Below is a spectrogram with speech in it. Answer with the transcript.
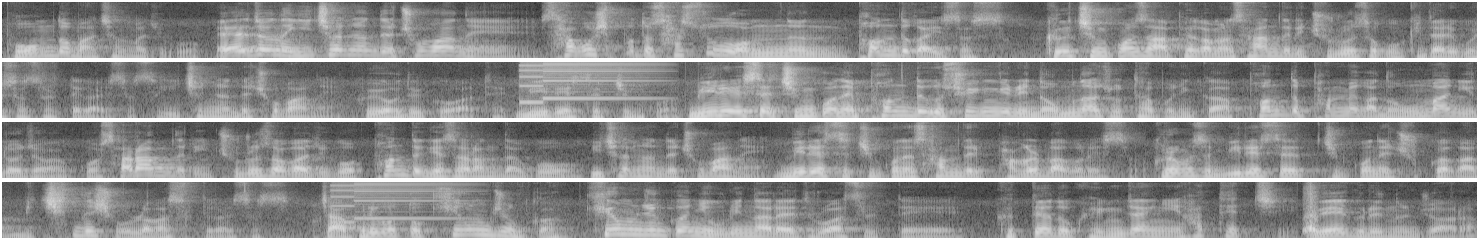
보험도 마찬가지고 예전에 2000년대 초반에 사고 싶어도 살 수 없는 펀드가 있었어. 그 증권사 앞에 가면 사람들이 줄을 서고 기다리고 있었을 때가 있었어. 2000년대 초반에. 그게 어딜 것 같아? 미래에셋증권. 미래에셋증권의 펀드 수익률이 너무나 좋다 보니까 펀드 판매가 너무 많이 이루어져 갖고 사람들이 줄을 서가지고 펀드 개설한다고 2000년대 초반에 미래에셋증권의 사람들이 바글바글 했어. 그러면서 미래에셋증권의 주가가 미친 듯이 올라갔을 때가 있었어. 자 그리고 또 키움증권. 키움증권이 우리나라에 들어왔을 때 그때도 굉장히 핫했지. 왜 그랬는 줄 알아?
